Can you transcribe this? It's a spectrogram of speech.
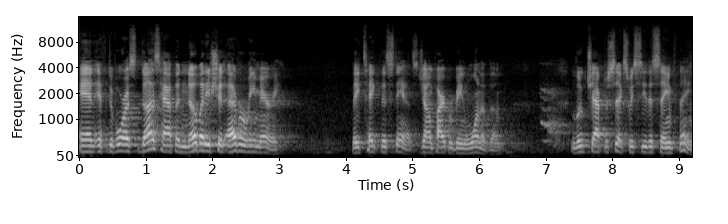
And if divorce does happen, nobody should ever remarry. They take this stance, John Piper being one of them. Luke chapter 6, we see the same thing.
